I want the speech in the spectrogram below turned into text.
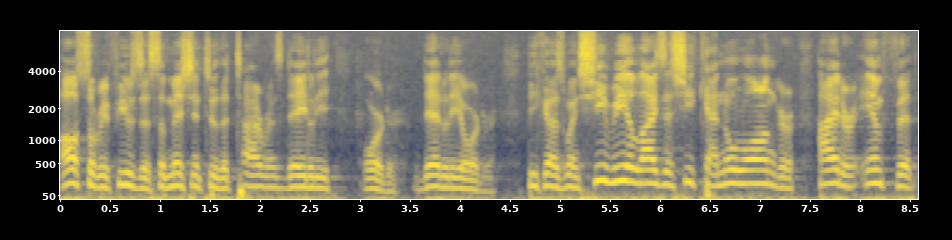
also refuses submission to the tyrant's daily order, deadly order. Because when she realizes she can no longer hide her infant,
